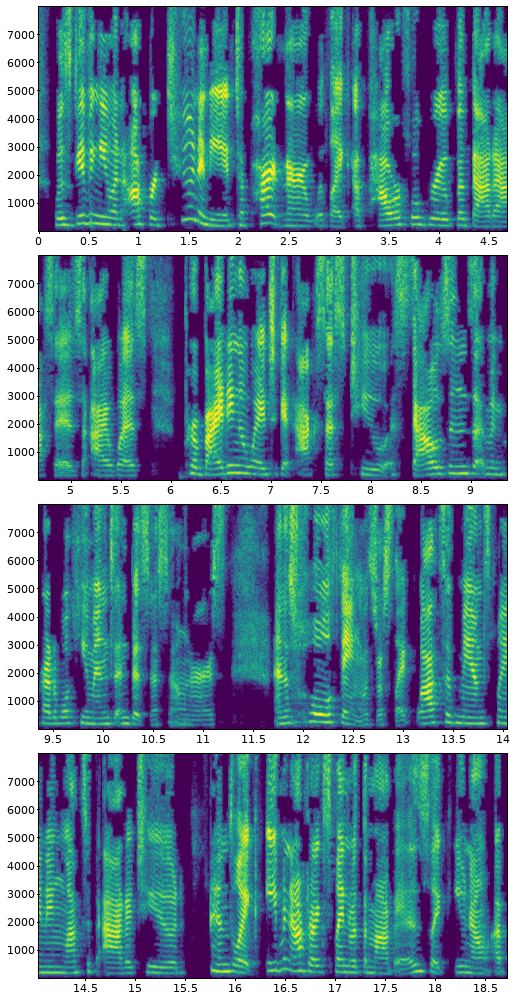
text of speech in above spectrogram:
was giving you an opportunity to partner with like a powerful group of badasses. I was providing a way to get access to thousands of incredible humans and business owners. And this whole thing was just like lots of mansplaining, lots of attitude. And like, even after I explained what the mob is, like, you know, a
